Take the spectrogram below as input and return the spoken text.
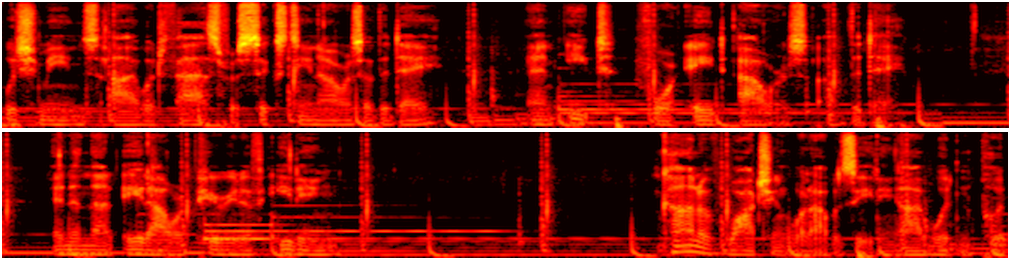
which means I would fast for 16 hours of the day and eat for 8 hours of the day. And in that 8 hour period of eating, kind of watching what I was eating, I wouldn't put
